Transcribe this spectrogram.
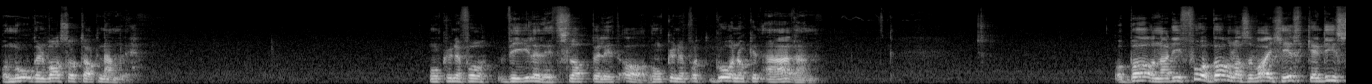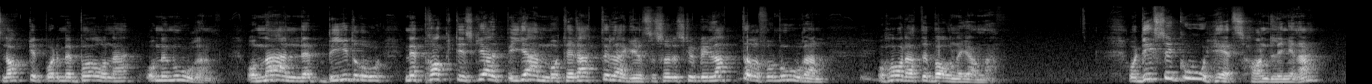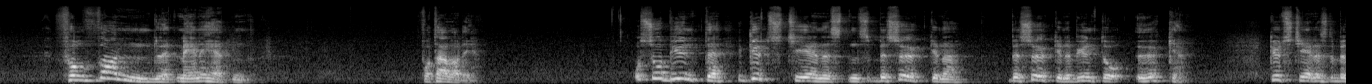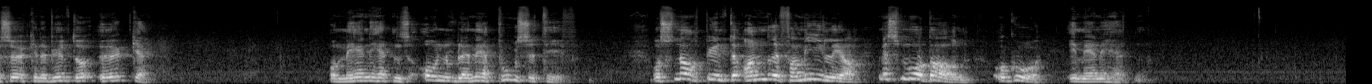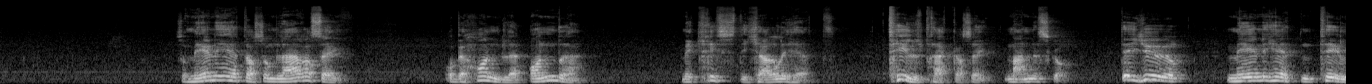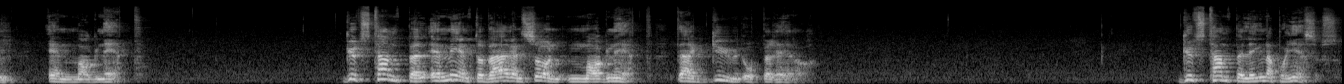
Og moren var så takknemlig. Hun kunne få hvile litt, slappe litt av. Hun kunne fått gå noen ærend. Og barna, De få barna som var i kirken, de snakket både med barnet og med moren. Og mennene bidro med praktisk hjelp i hjem og tilretteleggelse, så det skulle bli lettere for moren å ha dette barnet hjemme. Og disse godhetshandlingene forvandlet menigheten, forteller de. Og så begynte gudstjenestens besøkende besøkende begynte å øke. Gudstjenestebesøkende begynte å øke. Og menighetens ånd ble mer positiv. Og snart begynte andre familier med små barn å gå i menigheten. Så menigheter som lærer seg å behandle andre med Kristi kjærlighet, tiltrekker seg mennesker. Det gjør menigheten til en magnet. Guds tempel er ment å være en sånn magnet der Gud opererer. Guds tempel ligner på Jesus.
